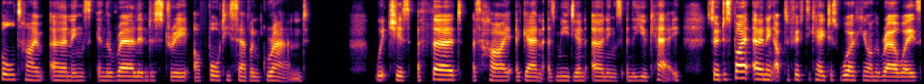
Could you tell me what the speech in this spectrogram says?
full time earnings in the rail industry are 47 grand, which is a third as high again as median earnings in the UK. So, despite earning up to 50k just working on the railways,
